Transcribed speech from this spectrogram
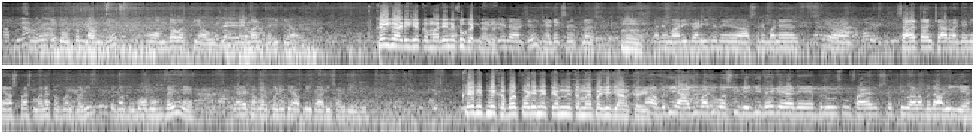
આપણું સોલંકી ગૌતમ નામ છે હું અમદાવાદથી આવું છું મહેમાન તરીકે આવ્યો છું કઈ ગાડી છે? તમારી ને શું ઘટના ઘટી? વેગેનાર છે ZXi પ્લસ. હમ. અને મારી ગાડી છે ને આશરે મને સાડા ત્રણ ચાર વાગ્યાની આસપાસ મને ખબર પડી. બધા બૂમા બૂમ થયું ને ત્યારે ખબર પડી કે આપણી ગાડી સળગી છે. કઈ રીતની ખબર પડી ને કેમની તમે પછી જાણ કરી? હા બધી આજુબાજુ વસ્તી ભેગી થઈ ગઈ અને પેલું શું ફાયર સેફટી વાળા બધા આવી ગયા.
